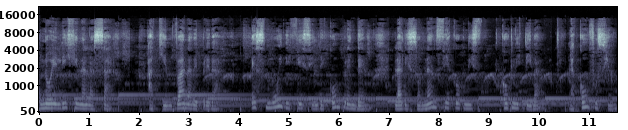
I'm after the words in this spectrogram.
no eligen al azar a quien van a depredar. Es muy difícil de comprender la disonancia cognitiva, la confusión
